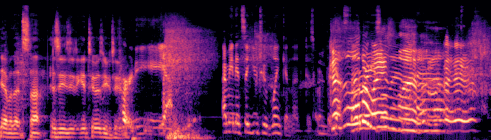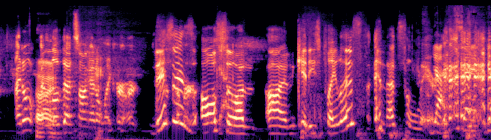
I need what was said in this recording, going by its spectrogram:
Yeah, but that's not as easy to get to as YouTube. Party. Yeah. I mean it's a YouTube link in the Discord. but Gotta yes, raise a a little little hell. I don't. All I right. love that song. I don't like her art. This is also on on Kitty's playlist, and that's hilarious. Yeah, same, yeah,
